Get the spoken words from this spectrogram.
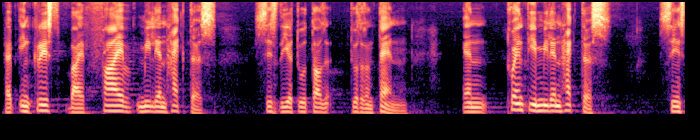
have increased by 5 million hectares since the year 2000, 2010 and 20 million hectares since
